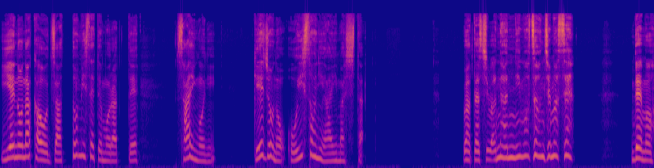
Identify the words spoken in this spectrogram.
家の中をざっと見せてもらって最後に下女のお磯に会いました。私は何にも存じません。でも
